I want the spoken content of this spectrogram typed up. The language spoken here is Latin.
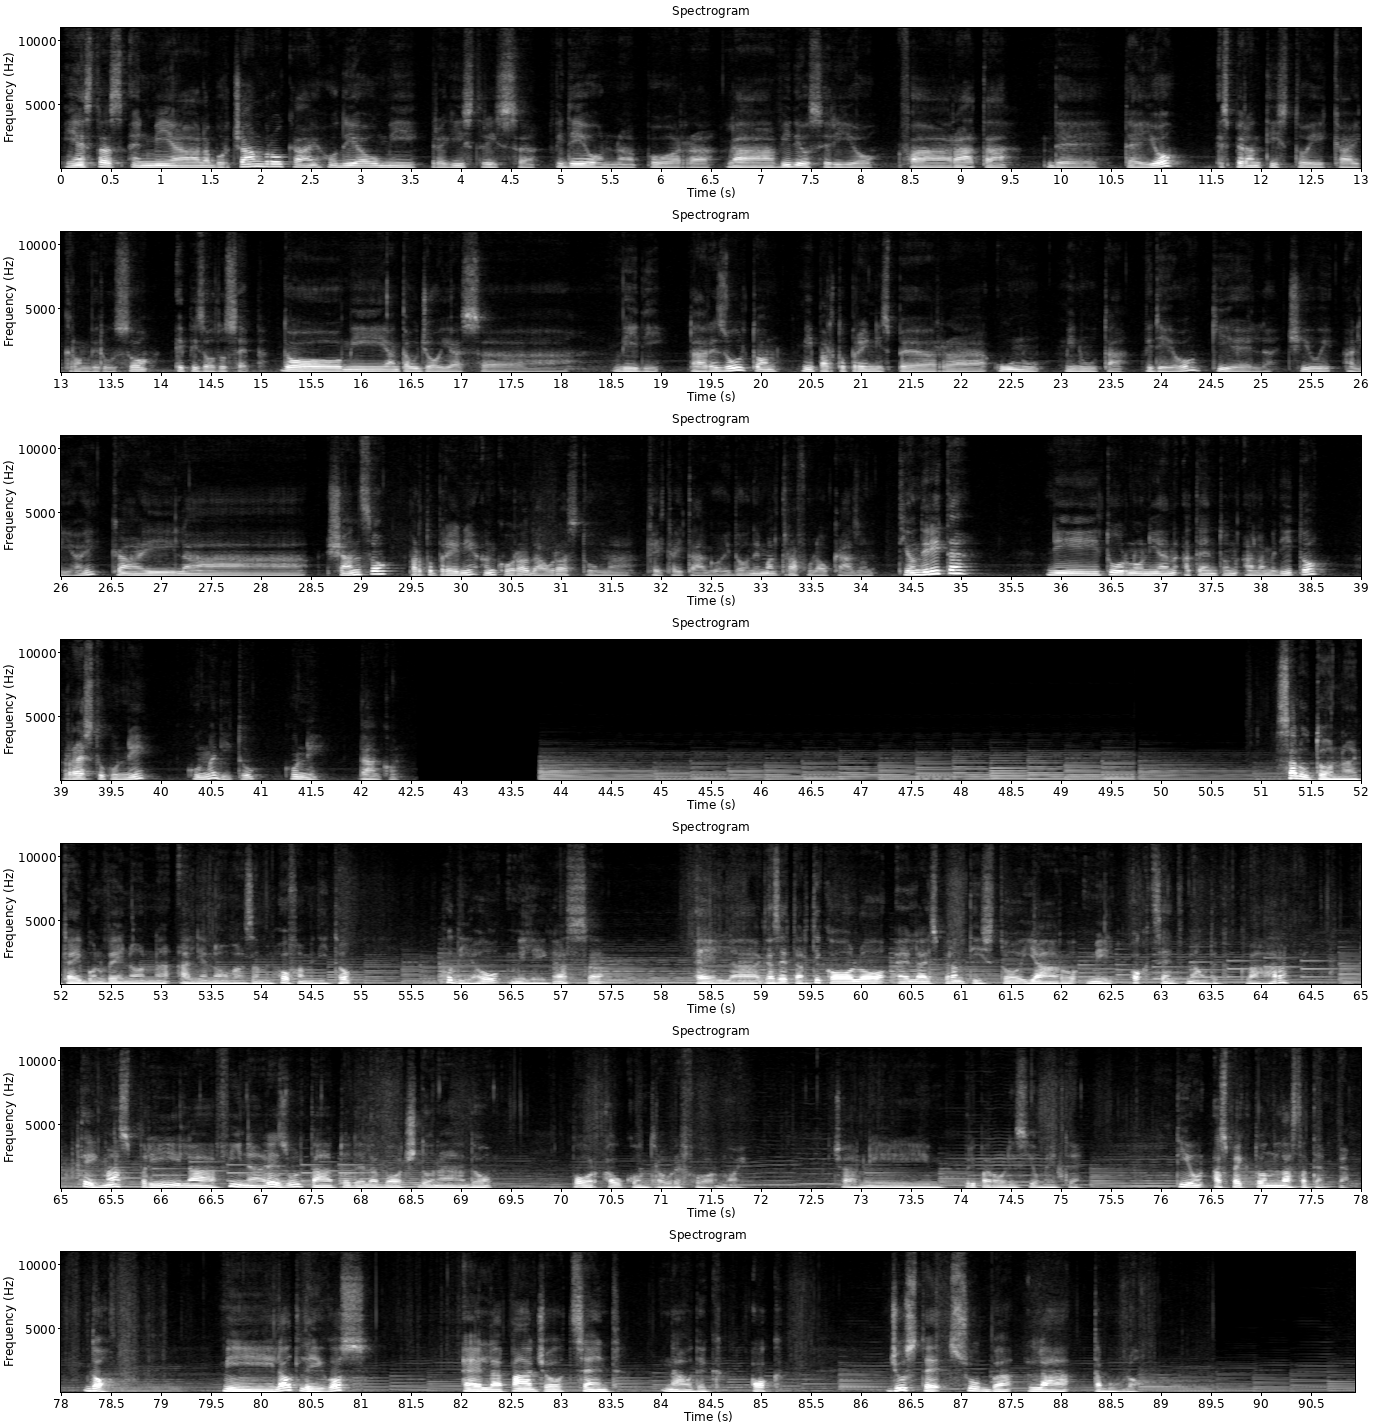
Mi estas en mia laborĉambro kaj hodiaŭ mi registris videon por la videoserio farata de Teio Esperantistoi kai cronviruso, episodo sep. Do mi antau gioias uh, vidi la resulton, mi parto prenis per uh, unu minuta video, kiel ciui aliai, kai la chanzo parto preni ancora dauras dum eh, quelcae tagoi, do ne maltrafu la ti Tion dirite? Ni turno nian attenton alla medito, restu con ni, cun meditu, kun ni. Dankon. Saluton kai bonvenon al nia nova Zamenhof medito. Hodiaŭ mi legas el gazeta articolo el esperantisto jaro 1894 temas pri la fina resultato de la voĉdonado por au contra reformoi. Char ni priparolis iomete tiun aspecton lasta tempe. Do, mi laut legos el pagio cent naudec hoc giuste sub la tabulo.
